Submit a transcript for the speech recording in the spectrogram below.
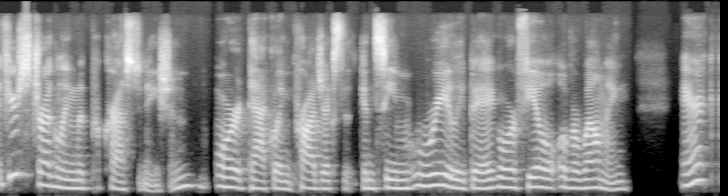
If you're struggling with procrastination or tackling projects that can seem really big or feel overwhelming, Eric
